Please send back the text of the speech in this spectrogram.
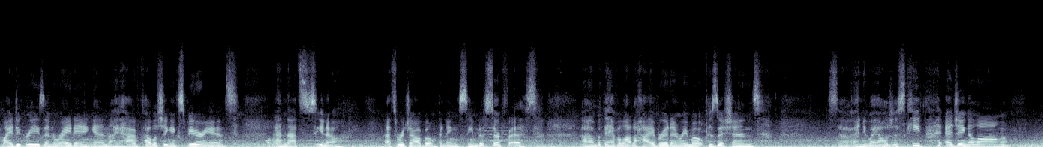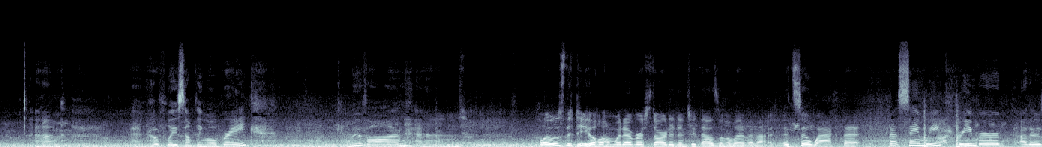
my degrees in writing and I have publishing experience, and that's you know that's where job openings seem to surface. Uh, but they have a lot of hybrid and remote positions. So anyway, I'll just keep edging along, um, and hopefully something will break. Can move on and close the deal on whatever started in 2011. It's so whack that that same week, Greenberg, uh,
